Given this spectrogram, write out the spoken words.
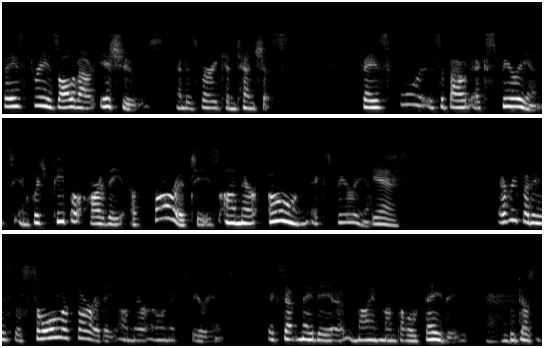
phase three is all about issues and is very contentious. Phase four is about experience, in which people are the authorities on their own experience. Yes. Everybody is the sole authority on their own experience, except maybe a nine month old baby uh-huh. who doesn't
